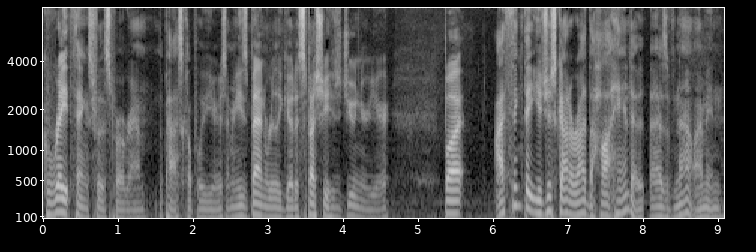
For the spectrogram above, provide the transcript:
great things for this program the past couple of years. I mean, he's been really good, especially his junior year. But I think that you just got to ride the hot hand as of now. I mean,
